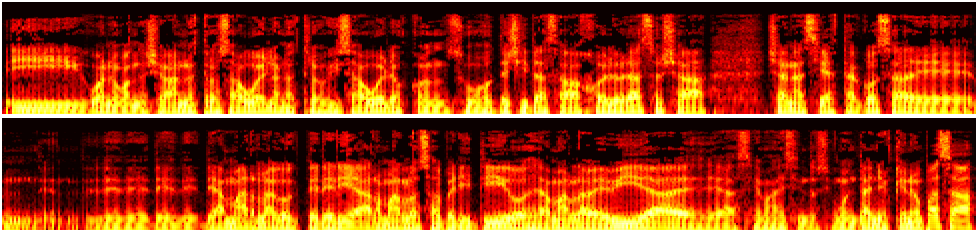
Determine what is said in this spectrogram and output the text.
Y bueno, cuando llegaban nuestros abuelos, nuestros bisabuelos con sus botellitas abajo del brazo, ya, ya nacía esta cosa de, de, de- de- amar la coctelería, amar los aperitivos, de amar la bebida desde hace más de 150 años, que no pasa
